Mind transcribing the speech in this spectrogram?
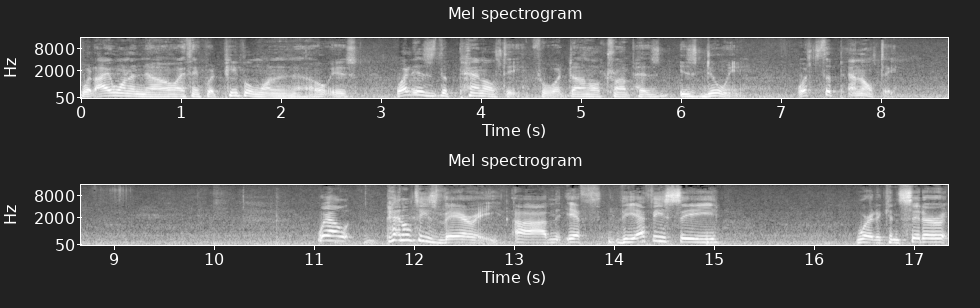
What I want to know, I think what people want to know is what is the penalty for what Donald Trump has is doing? What's the penalty? Well, penalties vary. Um, if the FEC were to consider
